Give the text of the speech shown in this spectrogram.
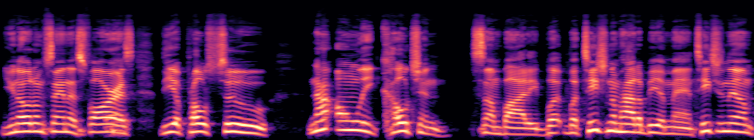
You know what i'm saying? As far right. as the approach to not only coaching somebody but but teaching them how to be a man teaching them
